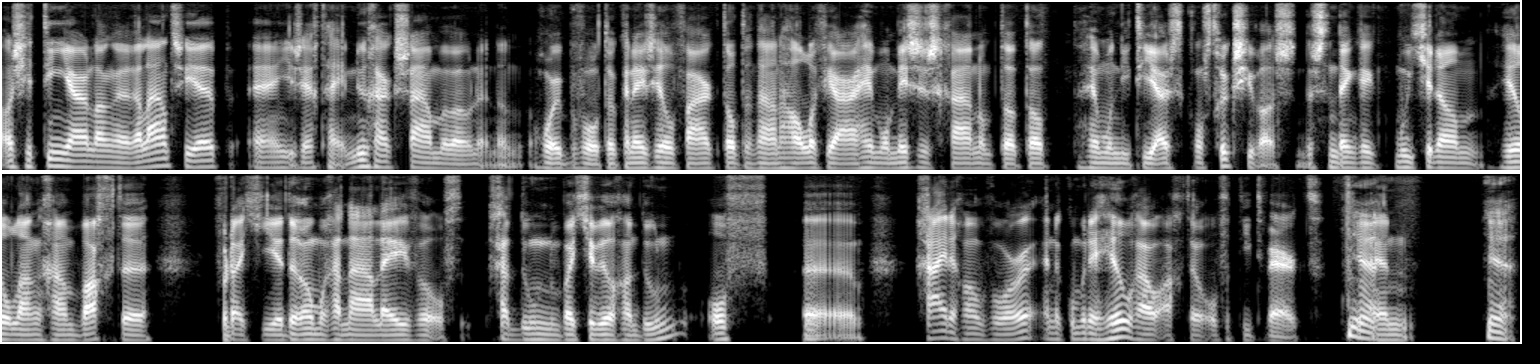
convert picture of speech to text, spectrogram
als je tien jaar lang een relatie hebt en je zegt, hey, nu ga ik samenwonen. Dan hoor je bijvoorbeeld ook ineens heel vaak dat het na een half jaar helemaal mis is gegaan, omdat dat helemaal niet de juiste constructie was. Dus dan denk ik, moet je dan heel lang gaan wachten voordat je je dromen gaat naleven of gaat doen wat je wil gaan doen? Of eh, ga je er gewoon voor en dan kom je er heel gauw achter of het niet werkt. Ja. En Ja.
